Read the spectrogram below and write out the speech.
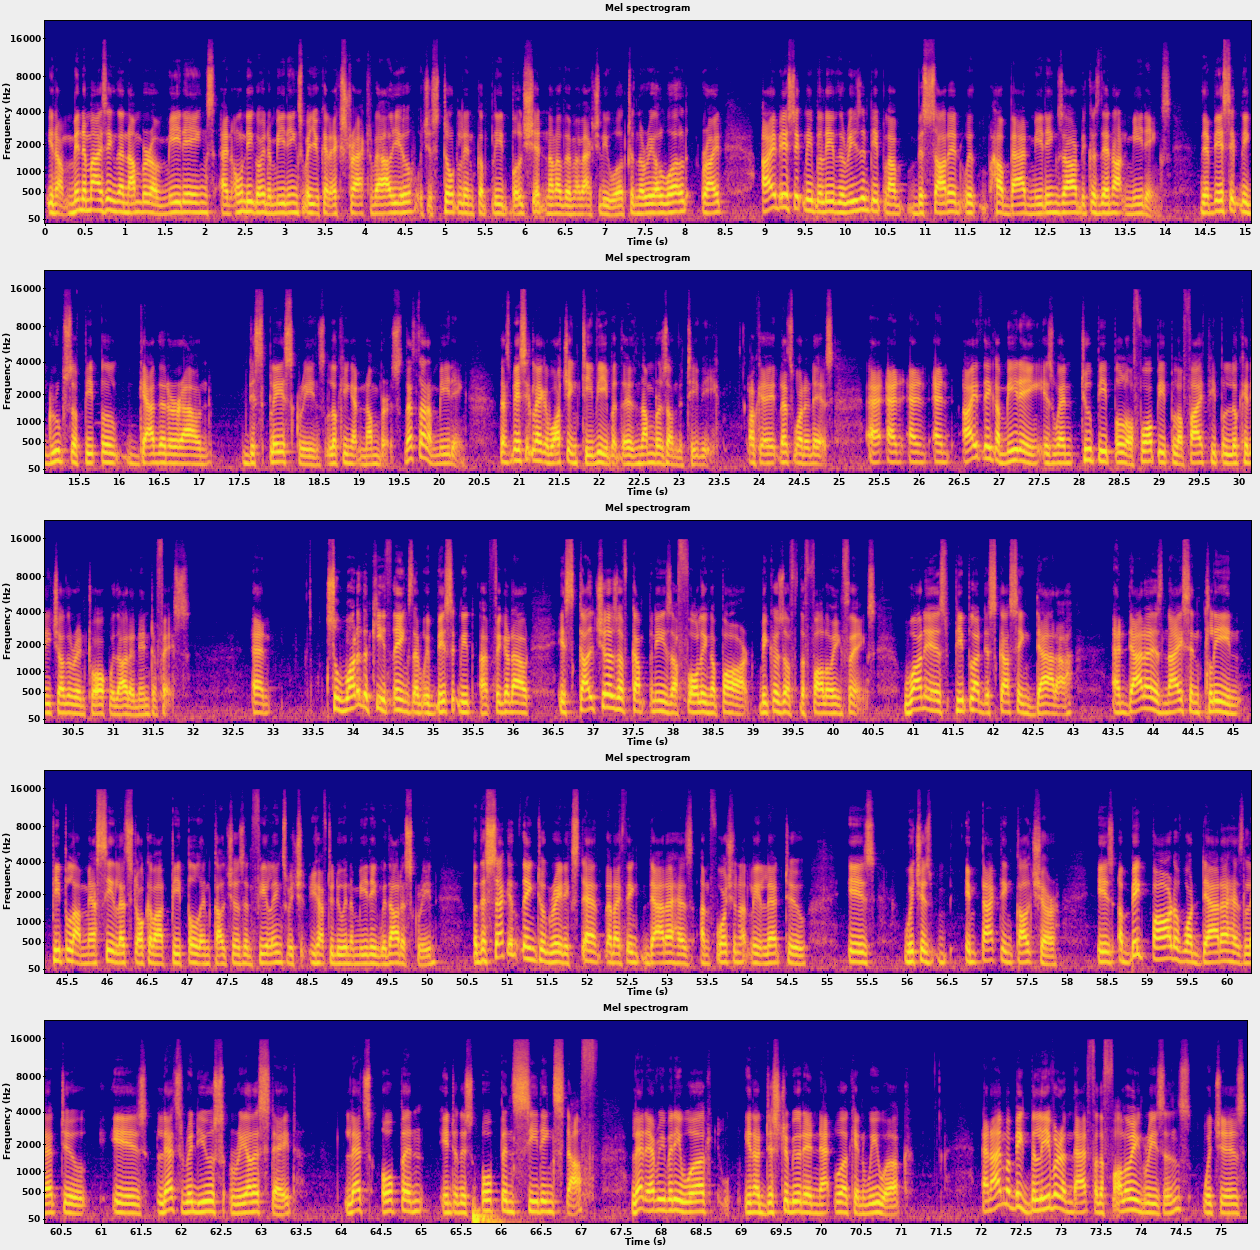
you know minimizing the number of meetings and only going to meetings where you can extract value, which is total and complete bullshit. None of them have actually worked in the real world, right? I basically believe the reason people are besotted with how bad meetings are because they're not meetings. They're basically groups of people gathered around display screens looking at numbers. That's not a meeting. That's basically like watching TV, but there's numbers on the TV. Okay, that's what it is. And, and, and I think a meeting is when two people or four people or five people look at each other and talk without an interface. And so one of the key things that we've basically uh, figured out is cultures of companies are falling apart because of the following things. One is people are discussing data, and data is nice and clean people are messy. Let's talk about people and cultures and feelings, which you have to do in a meeting without a screen. But the second thing, to a great extent, that I think data has unfortunately led to is, which is impacting culture, is a big part of what data has led to is let's reduce real estate, let's open into this open seating stuff, let everybody work, you know, distributed network and WeWork and I'm a big believer in that for the following reasons, which is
